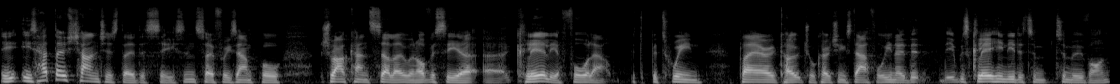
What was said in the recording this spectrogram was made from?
He's had those challenges though this season. So, for example, Joao Cancelo, and obviously a, a, clearly a fallout between player and coach or coaching staff, or you know, that it was clear he needed to, to move on.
